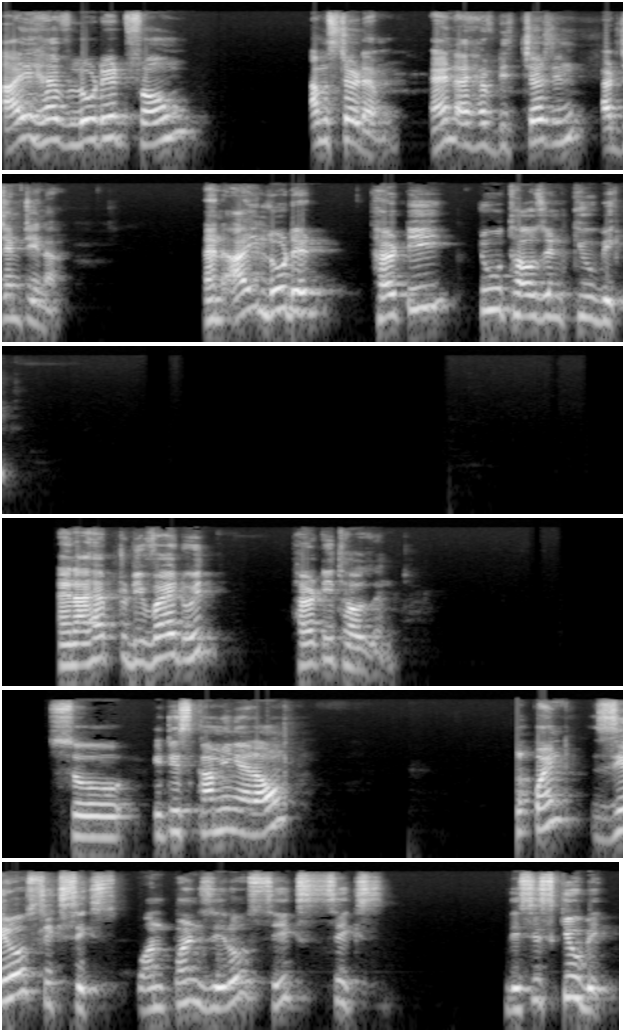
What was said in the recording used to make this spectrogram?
I have loaded from Amsterdam and I have discharged in Argentina. and I loaded 32,000 cubic. And I have to divide with 30,000 so it is coming around 1.066 1.066 this is cubic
